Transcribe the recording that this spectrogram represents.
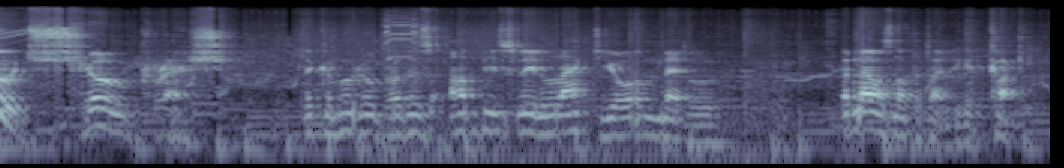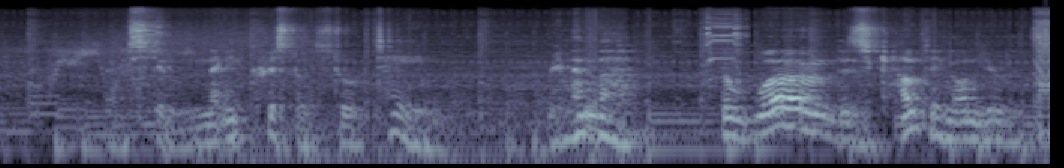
Good show, Crash. The Komodo brothers obviously lacked your mettle. But now is not the time to get cocky. There are still many crystals to obtain. Remember, the world is counting on you.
